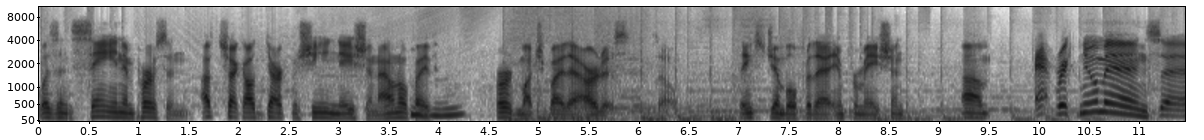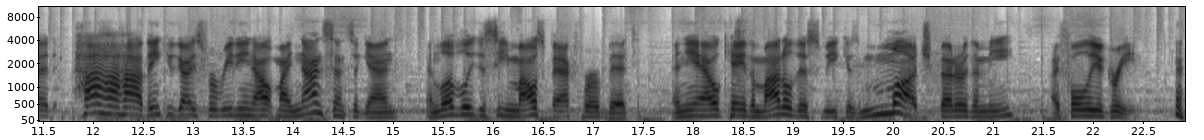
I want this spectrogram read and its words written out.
was insane in person. I'll check out Dark Machine Nation. I don't know if Mhm. I've heard much by that artist. So thanks, Jimbo, for that information. Um, at Rick Newman said, Ha ha ha, thank you guys for reading out my nonsense again. And lovely to see Mouse back for a bit. And yeah, okay, the model this week is much better than me. I fully agree.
